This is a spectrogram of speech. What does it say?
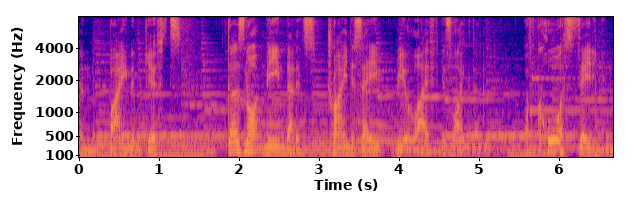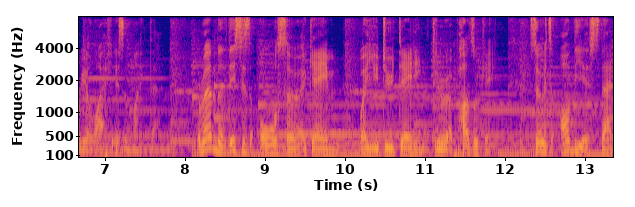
and buying them gifts does not mean that it's trying to say real life is like that. Of course, dating in real life isn't like that. Remember, this is also a game where you do dating through a puzzle game, so it's obvious that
